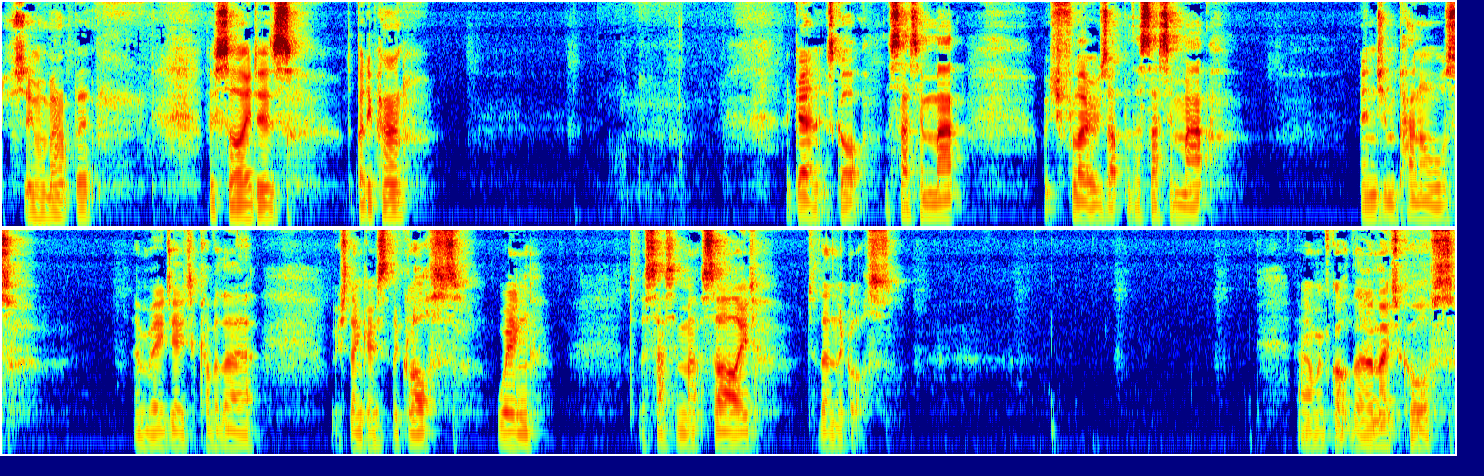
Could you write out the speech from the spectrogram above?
just zoom them out a bit. This side is the belly pan. Again, it's got the satin mat, which flows up with the satin mat, engine panels and radiator cover there, which then goes to the gloss wing the satin matte side to then the gloss. And we've got the MotoCorse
